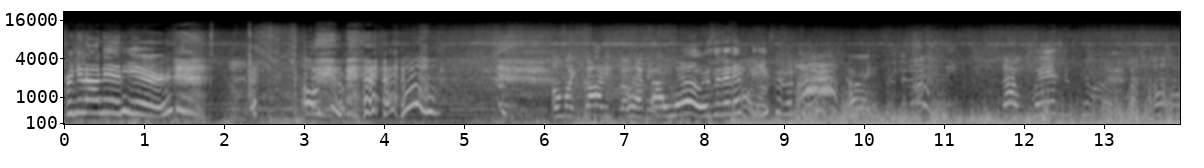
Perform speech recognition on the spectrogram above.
Bring it on in here. oh, oh my God, it's so heavy. I know, isn't it a oh, piece no. of a ah! All right, bring it on. That wind is coming.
